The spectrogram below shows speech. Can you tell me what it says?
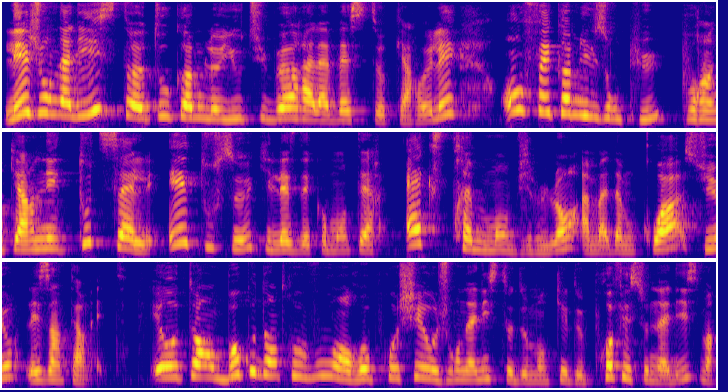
Les journalistes, tout comme le youtubeur à la veste carrelée, ont fait comme ils ont pu pour incarner toutes celles et tous ceux qui laissent des commentaires extrêmement virulents à Madame Quoi sur les internets. Et autant beaucoup d'entre vous ont reproché aux journalistes de manquer de professionnalisme,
